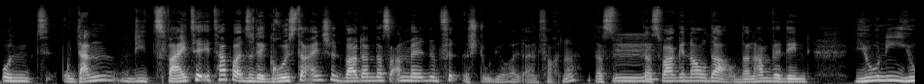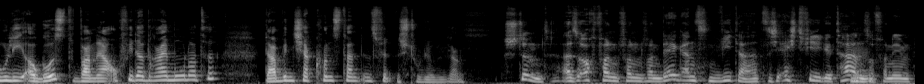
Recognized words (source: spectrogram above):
Und, und dann die zweite Etappe, also der größte Einschnitt war dann das Anmelden im Fitnessstudio halt einfach, ne? Das, Mhm. das war genau da. Und dann haben wir den Juni, Juli, August, waren ja auch wieder drei Monate. Da bin ich ja konstant ins Fitnessstudio gegangen. Stimmt. Also auch von, von, von der ganzen Vita hat sich echt viel getan. Mhm. So von dem,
